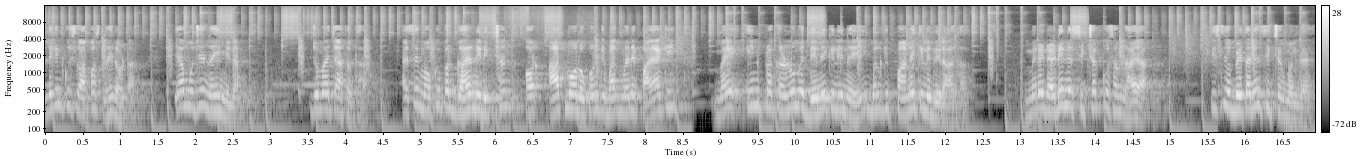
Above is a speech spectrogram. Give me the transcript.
लेकिन कुछ वापस नहीं लौटा या मुझे नहीं मिला जो मैं चाहता था। ऐसे मौके पर गहर निरीक्षण और आत्मावलोकन के बाद मैंने पाया कि मैं इन प्रकरणों में देने के लिए नहीं, बल्कि पाने के लिए दे रहा था। मेरे डैडी ने शिक्षक को समझाया, इसलिए बेहतरीन शिक्षक बन गए।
